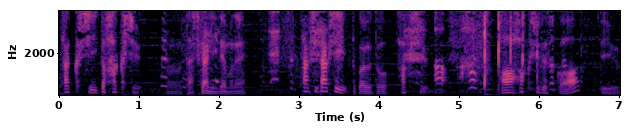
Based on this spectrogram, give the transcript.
タクシーと拍手、うん、確かにでもね。タクシータクシーとか言うと拍手。あはあ拍手ですか？っていう。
